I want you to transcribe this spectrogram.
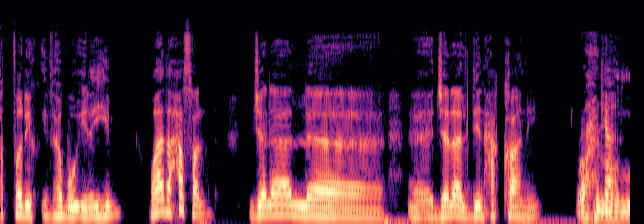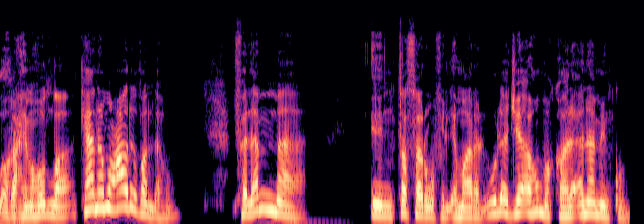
الطريق اذهبوا إليهم وهذا حصل. جلال جلال الدين حقاني رحمه الله. رحمه الله كان معارضا لهم. فلما انتصروا في الإمارة الأولى جاءهم وقال أنا منكم.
